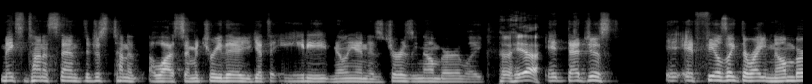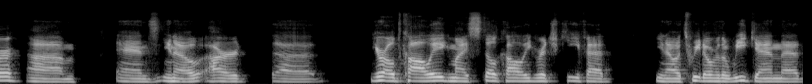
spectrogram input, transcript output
makes a ton of sense. There's just a ton of a lot of symmetry there. You get to 88 million, his jersey number, like yeah, it that just it, it, feels like the right number. Um, and you know, our uh, your old colleague, my still colleague Rich Keefe had you know a tweet over the weekend that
